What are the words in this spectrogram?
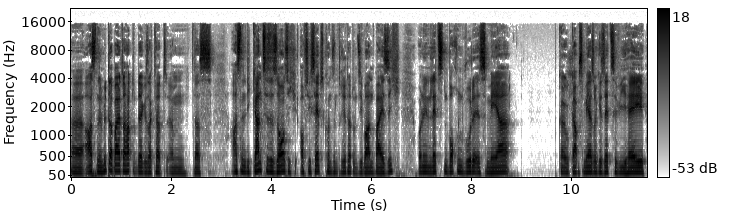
äh, Arsenal-Mitarbeiter hat und der gesagt hat, ähm, dass Arsenal die ganze Saison sich auf sich selbst konzentriert hat und sie waren bei sich und in den letzten Wochen wurde es mehr gab es mehr solche Sätze wie, hey,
